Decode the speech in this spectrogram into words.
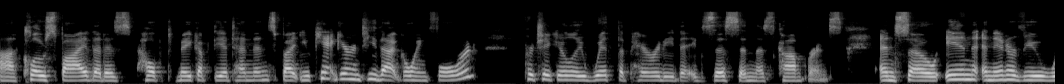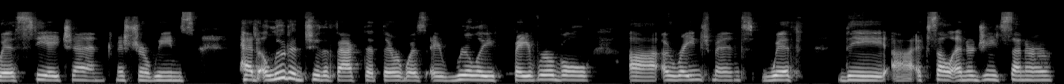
uh, close by that has helped make up the attendance, but you can't guarantee that going forward particularly with the parity that exists in this conference. And so, in an interview with CHN, Commissioner Weems had alluded to the fact that there was a really favorable uh, arrangement with the uh, Xcel Energy Center,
